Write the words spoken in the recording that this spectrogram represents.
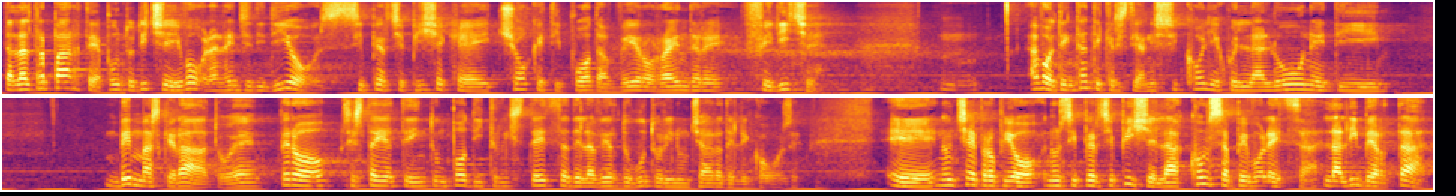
Dall'altra parte, appunto, dicevo, la legge di Dio si percepisce che è ciò che ti può davvero rendere felice a volte in tanti cristiani si coglie quell'alone di ben mascherato, eh? però se stai attento un po' di tristezza dell'aver dovuto rinunciare a delle cose. E non c'è proprio, non si percepisce la consapevolezza, la libertà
